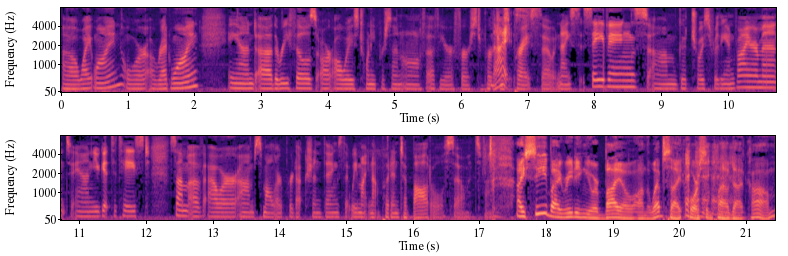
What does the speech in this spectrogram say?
Uh, white wine or a red wine, and uh, the refills are always twenty percent off of your first purchase Nice. price. So nice savings, um, good choice for the environment, and you get to taste some of our um, smaller production things that we might not put into bottles. So it's fun. I see by reading your bio on the website, horseandplow.com,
